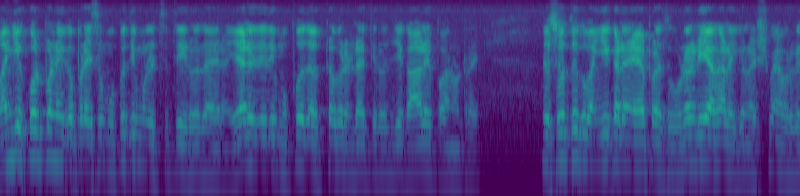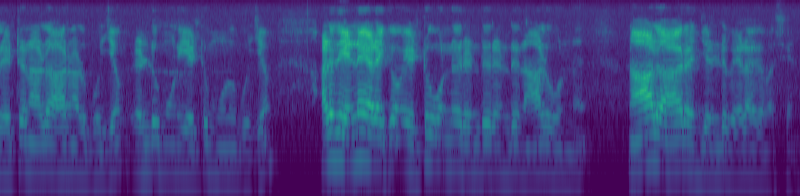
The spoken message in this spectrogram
வங்கி கோட்பனைக்கு பிரைஸ் முப்பத்தி மூணு லட்சத்து இருபதாயிரம். ஏழு தேதி முப்பது அக்டோபர் ரெண்டாயிரத்தி இருபத்தஞ்சு காலை பதினொன்றரை. இந்த சொத்துக்கு வங்கி கடன் ஏற்படுத்த உடனடியாக அழைக்கும் லட்சுமி அவர்கள் எட்டு நாலு ஆறு நாலு பூஜ்ஜியம் ரெண்டு மூணு எட்டு மூணு பூஜ்ஜியம் அல்லது என்னை அழைக்கவும் எட்டு ஒன்று ரெண்டு ரெண்டு நாலு ஒன்று நாலு ஆறு அஞ்சு ரெண்டு வேலாயுத அசேன்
